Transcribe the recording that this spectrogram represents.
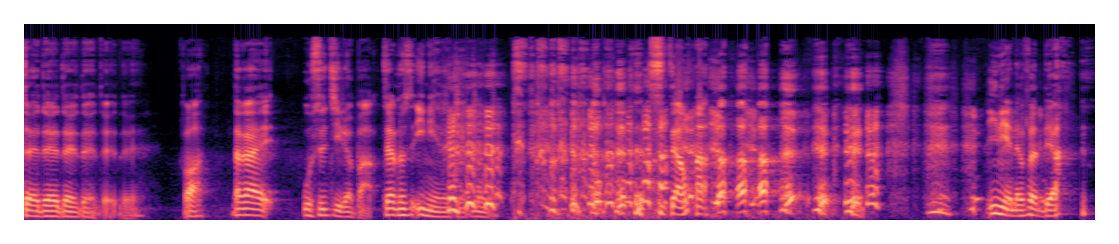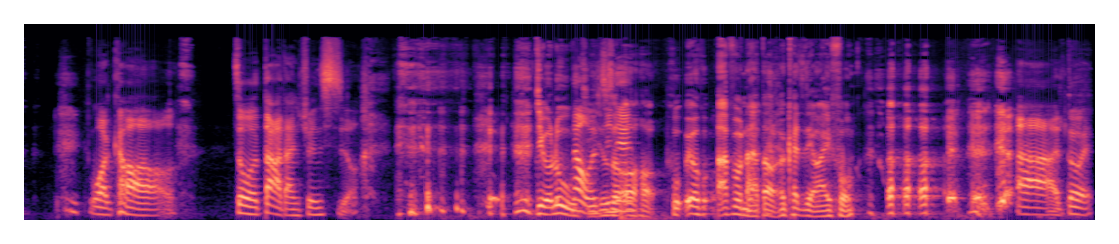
对对对对对对，哇，大概五十集了吧？这样都是一年的节目，是这样吗？一年的分量。我靠，这么大胆宣誓哦！结果录五集就说哦好，又 iPhone 拿到了，又开始聊 iPhone。啊，对，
